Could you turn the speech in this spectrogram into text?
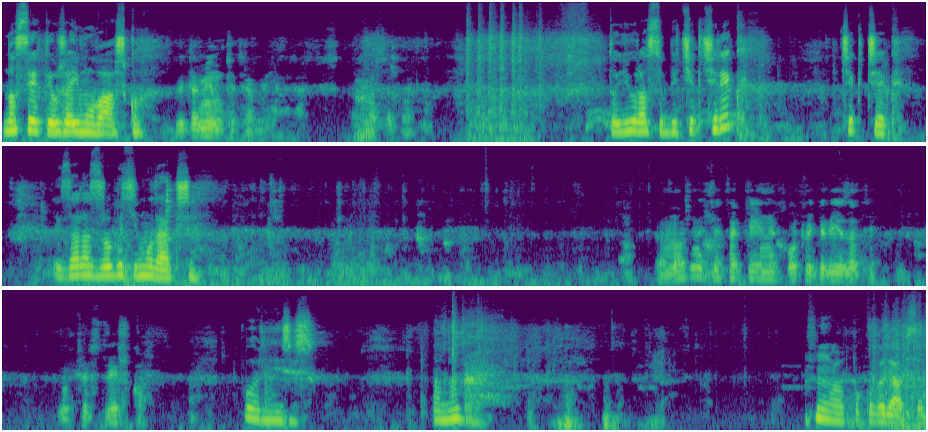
носити вже йому важко. Вітамінки треба їм насипати. То Юра собі чик-чирик, чик-чик. І зараз зробить йому легше. Ножниці такі не хочуть різати. Лучше стрижка. Поріжеш. А ну. О, поковилявся.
